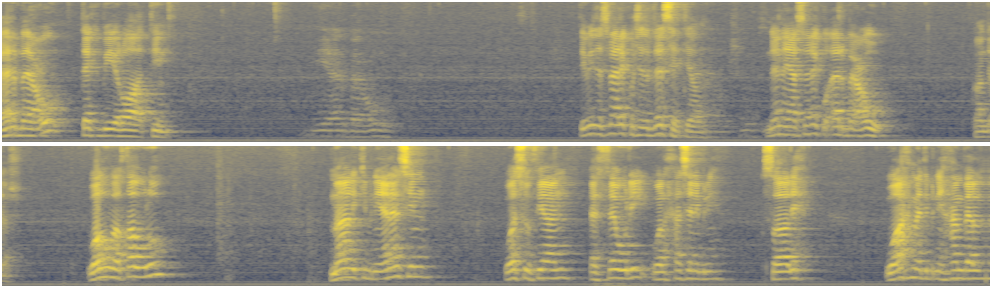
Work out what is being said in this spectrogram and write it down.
Erba'u tekbiratin. Ti mi da sam ja rekao 40, jel? Ne, ne, ja sam rekao erba'u. Kondaš. Wa huwa qawlu Anas wa Sufyan al-Thawri wal Hasan ibn Salih وأحمد بن حنبل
